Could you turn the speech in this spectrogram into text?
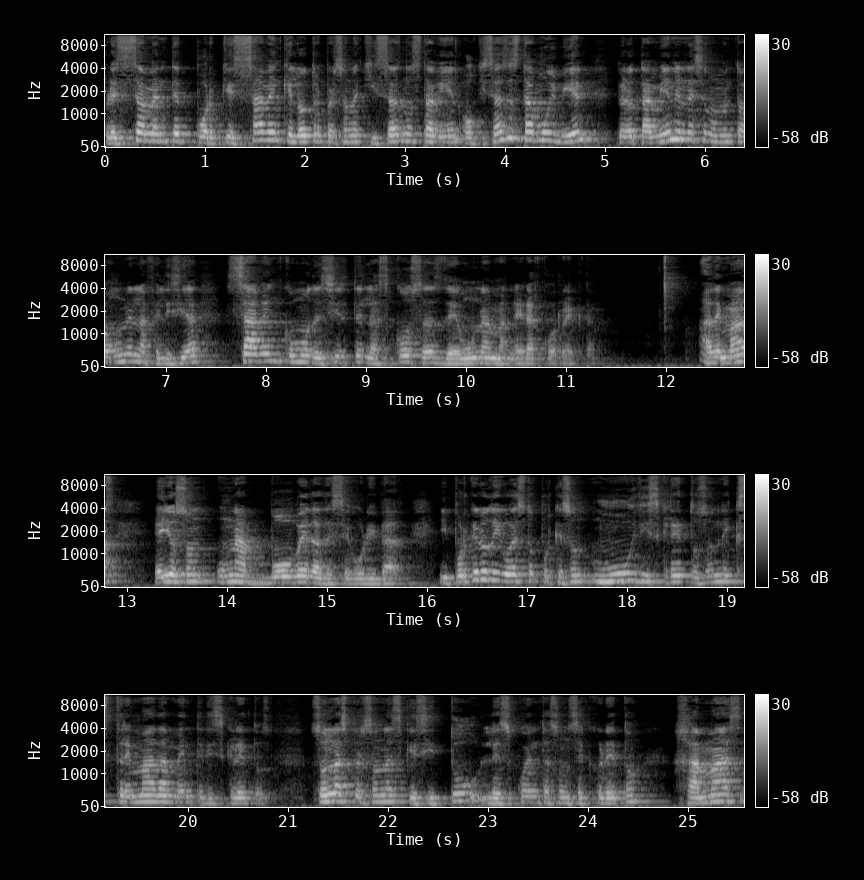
precisamente porque saben que la otra persona quizás no está bien o quizás está muy bien, pero también en ese momento, aún en la felicidad, saben cómo decirte las cosas de una manera correcta. Además, ellos son una bóveda de seguridad. ¿Y por qué lo digo esto? Porque son muy discretos, son extremadamente discretos. Son las personas que si tú les cuentas un secreto, jamás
